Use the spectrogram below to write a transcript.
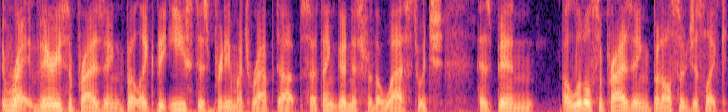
right, very surprising, but like the East is pretty much wrapped up. So thank goodness for the West, which has been a little surprising but also just like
